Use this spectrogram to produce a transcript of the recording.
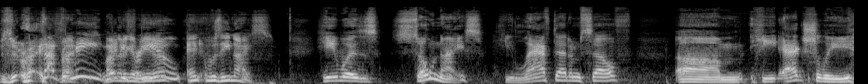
Is it right? Not for Right. me, maybe for you." up? And was he nice? He was so nice. He laughed at himself. Um, he actually,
